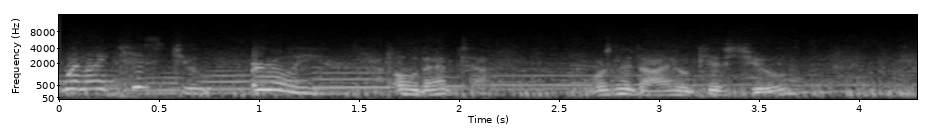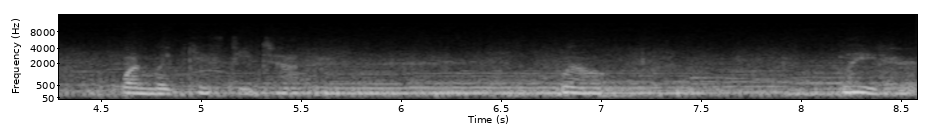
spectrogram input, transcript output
when I kissed you earlier, Oh, that time. Wasn't it I who kissed you? when we kissed each other. Well, later,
